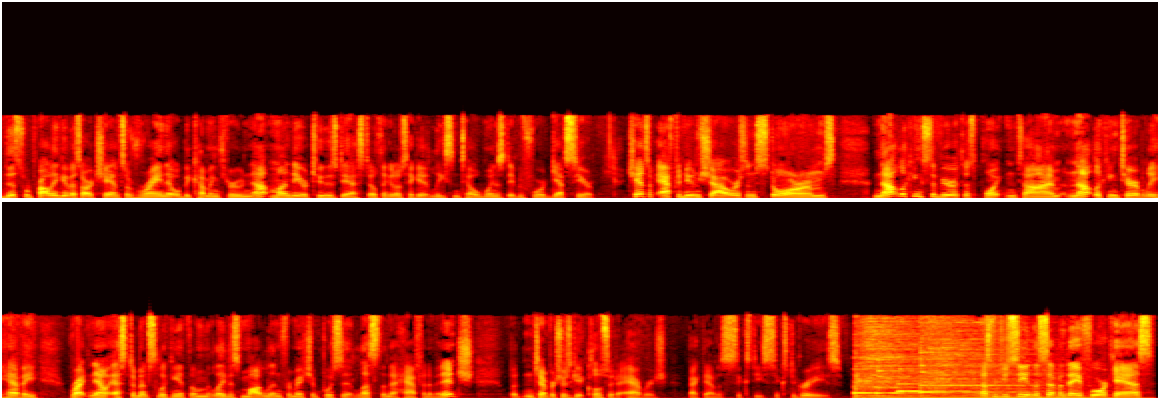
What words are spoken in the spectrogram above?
This will probably give us our chance of rain that will be coming through not Monday or Tuesday. I still think it'll take it at least until Wednesday before it gets here. Chance of afternoon showers and storms. Not looking severe at this point in time. Not looking terribly heavy. Right now, estimates looking at the latest model information puts it at less than a half of an inch. But when temperatures get closer to average, back down to 66 degrees. That's what you see in the seven day forecast.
